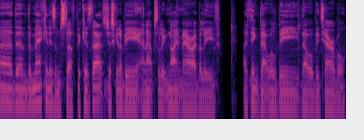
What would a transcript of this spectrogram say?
uh the the Mekanism stuff because that's just going to be an absolute nightmare i believe I think that will be that will be terrible.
